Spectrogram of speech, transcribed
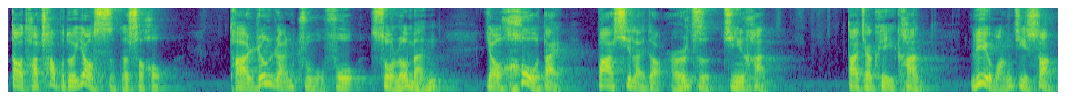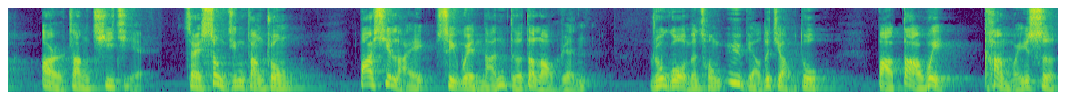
到他差不多要死的时候，他仍然嘱咐所罗门要厚待巴西莱的儿子金汉。大家可以看。列王记上二章七节，在圣经当中，巴西莱是一位难得的老人。如果我们从预表的角度把大卫看为是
